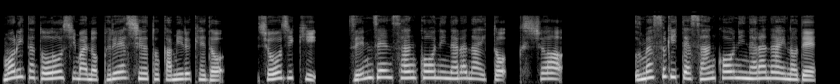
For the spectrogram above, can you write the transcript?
守田と大島のプレー集とか見るけど、正直、全然参考にならないと苦笑。うますぎて参考にならないので、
